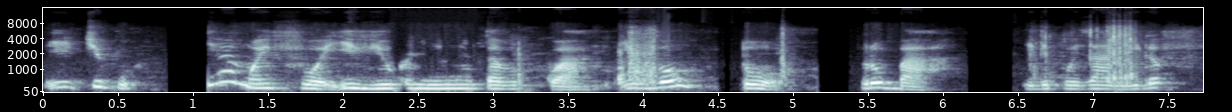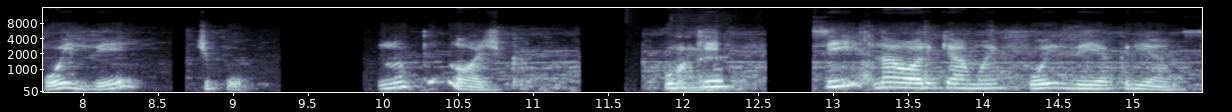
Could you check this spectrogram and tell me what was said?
E, tipo, se a mãe foi e viu que a menina não tava no quarto e voltou pro bar e depois a amiga foi ver, tipo, não tem lógica. Porque se na hora que a mãe foi ver a criança,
